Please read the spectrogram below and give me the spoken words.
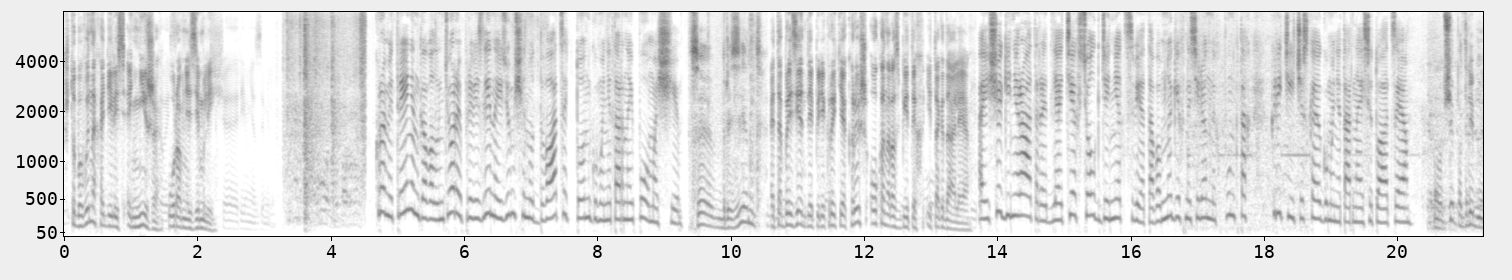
чтобы вы находились ниже уровня земли. Кроме тренинга, волонтеры привезли на Изюмщину 20 тонн гуманитарной помощи. Це брезент. Это брезент для перекрытия крыш, окон разбитых и так далее. А еще генераторы для тех сел, где нет света. Во многих населенных пунктах критическая гуманитарная ситуация. Взагалі потрібні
